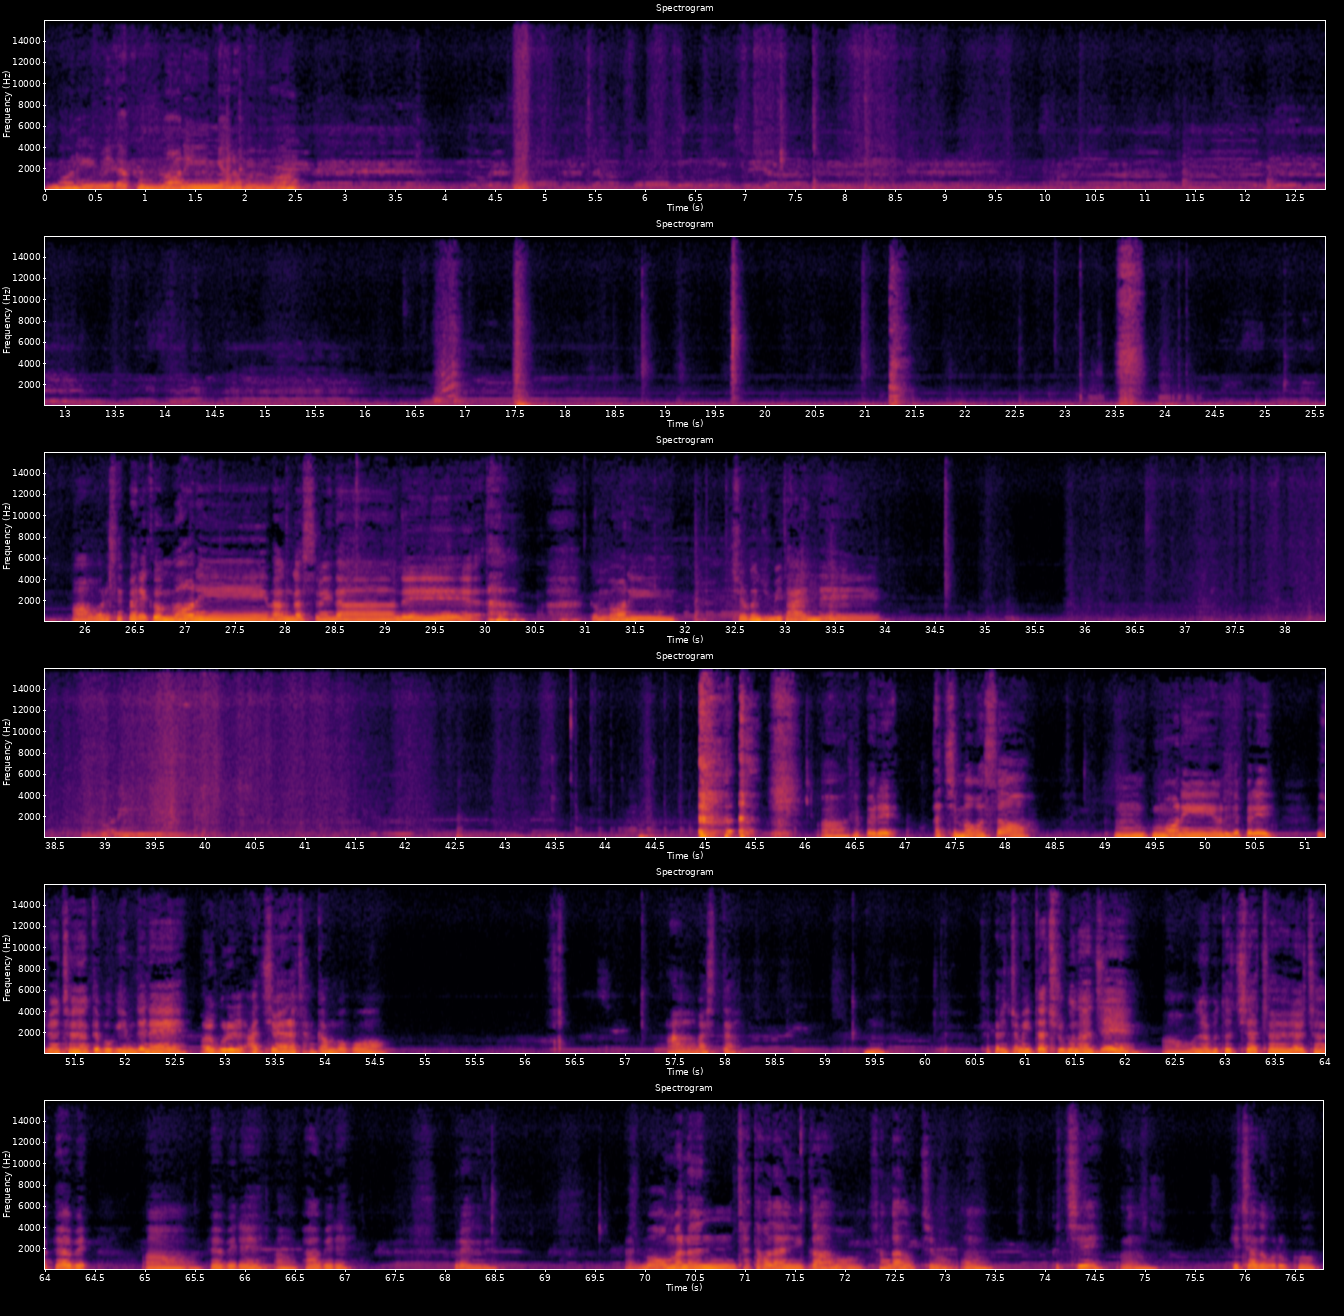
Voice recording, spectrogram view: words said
굿모닝입니다. 굿모닝 여러분. 우리 새별이 굿모닝. 반갑습니다. 네. 굿모닝. 출근 준비 다 했네. 굿모닝. 아, 새별이 아침 먹었어? 음, 굿모닝. 우리 새별이 요즘엔 저녁 때 보기 힘드네. 얼굴을 아침에나 잠깐 보고. 아 맛있다. 음. 새별은 좀 이따 출근하지? 어, 오늘부터 지하철 열차 폐업이 어 폐업이래? 어 파업이래? 그래 그래. 뭐 엄마는 차 타고 다니니까 뭐 상관없지 뭐. 어. 그치? 응 기차도 그렇고.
